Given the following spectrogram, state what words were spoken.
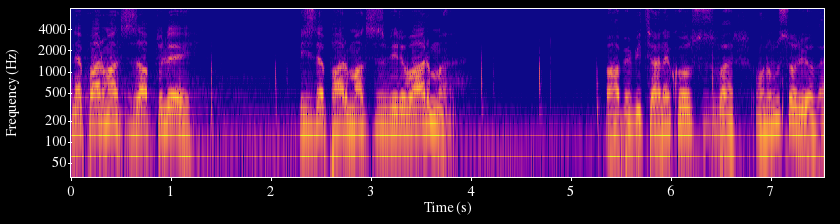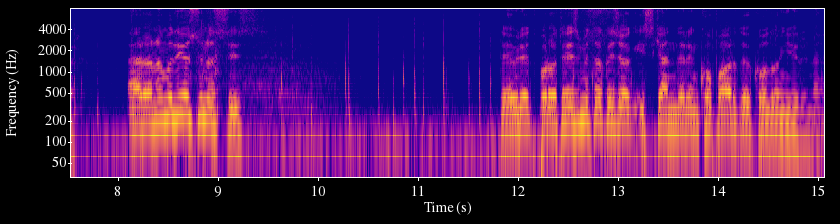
Ne parmaksız Abdüley? Bizde parmaksız biri var mı? Abi bir tane kolsuz var. Onu mu soruyorlar? Erhan'ı mı diyorsunuz siz? Devlet protez mi takacak İskender'in kopardığı kolun yerine?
